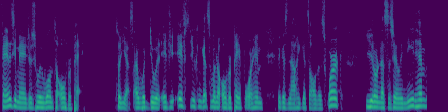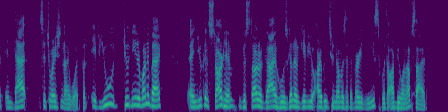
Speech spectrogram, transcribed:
fantasy managers who are willing to overpay. So yes, I would do it if you if you can get someone to overpay for him because now he gets all this work. You don't necessarily need him in that situation. I would, but if you do need a running back and you can start him, you can start a guy who is going to give you RB two numbers at the very least with RB one upside.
